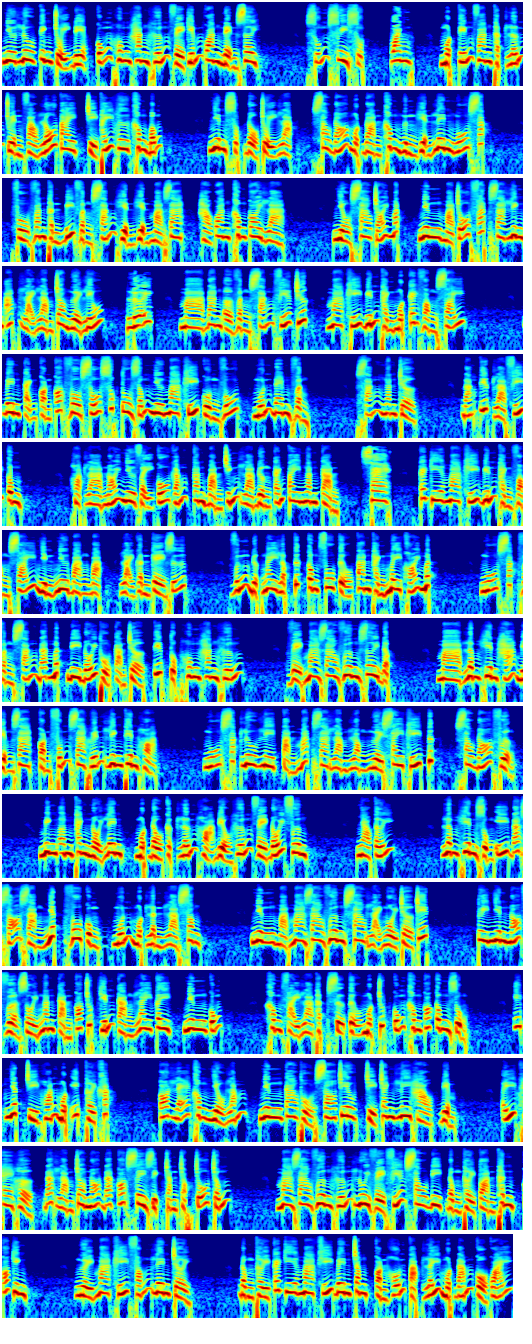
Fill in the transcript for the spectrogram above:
như lưu tinh trụy địa cũng hung hăng hướng về kiếm quang nện rơi. Xuống suy sụt, oanh. Một tiếng vang thật lớn truyền vào lỗ tai, chỉ thấy hư không bỗng. nhiên sụp đổ trụy lạc, sau đó một đoàn không ngừng hiện lên ngũ sắc. Phù văn thần bí vầng sáng hiện hiện mà ra, hào quang không coi là nhiều sao chói mắt, nhưng mà chỗ phát ra linh áp lại làm cho người liếu, lưỡi, mà đang ở vầng sáng phía trước, ma khí biến thành một cái vòng xoáy. Bên cạnh còn có vô số xúc tu giống như ma khí cuồng vũ, muốn đem vầng sáng ngăn trở. Đáng tiếc là phí công. Hoặc là nói như vậy cố gắng căn bản chính là đường cánh tay ngăn cản. Xe. Cái kia ma khí biến thành vòng xoáy nhìn như bàng bạc. Lại gần kề giữ. Vững được ngay lập tức công phu tựu tan thành mây khói mất. Ngũ sắc vầng sáng đã mất đi đối thủ cản trở. Tiếp tục hung hăng hướng. Về ma giao vương rơi đập. Mà lâm hiên há miệng ra, còn phúng ra huyến linh thiên hỏa. Ngũ sắc lưu ly tản mát ra làm lòng người say khí tức. Sau đó phượng. Minh âm thanh nổi lên. Một đầu cực lớn hỏa điểu hướng về đối phương. Nhào tới. Lâm Hiên dụng ý đã rõ ràng nhất vô cùng. Muốn một lần là xong. Nhưng mà ma giao vương sao lại ngồi chờ chết. Tuy nhiên nó vừa rồi ngăn cản có chút kiến càng lay cây. Nhưng cũng không phải là thật sự tự một chút cũng không có công dụng. Ít nhất trì hoãn một ít thời khắc. Có lẽ không nhiều lắm, nhưng cao thủ so chiêu chỉ tranh ly hào điểm. Ấy khe hở đã làm cho nó đã có xây dịch chăn chọc chỗ trống. Ma giao vương hướng lui về phía sau đi, đồng thời toàn thân có kinh. Người ma khí phóng lên trời. Đồng thời cái kia ma khí bên trong còn hỗn tạp lấy một đám cổ quái.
